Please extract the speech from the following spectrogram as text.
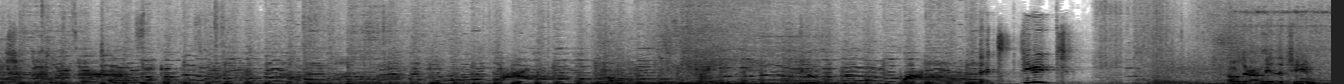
Mission begins in 10 seconds. Five, four, three, two, one. It's. Oh, they're on the other team.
